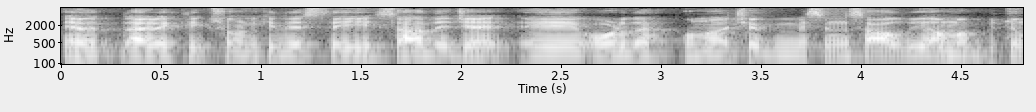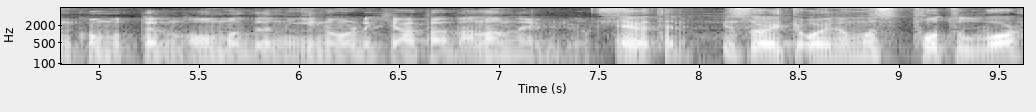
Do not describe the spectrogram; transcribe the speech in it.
Evet DirectX 12 desteği sadece e, orada onu açabilmesini sağlıyor ama bütün komutların olmadığını yine oradaki hatadan anlayabiliyoruz. Evet Ali. Bir sonraki oyunumuz Total War.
